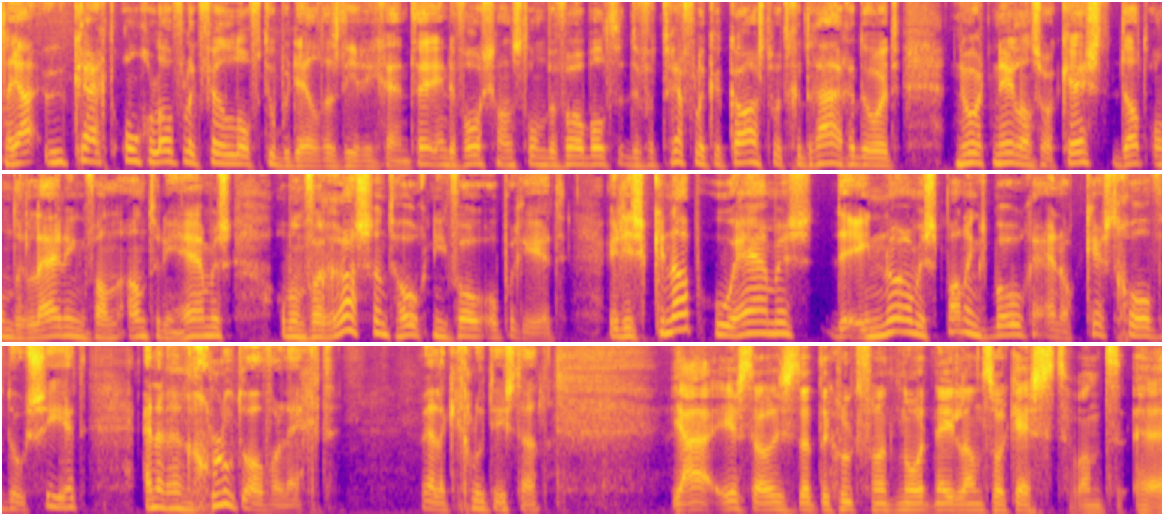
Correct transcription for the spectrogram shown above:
Nou ja, u krijgt ongelooflijk veel lof toebedeeld als dirigent. Hè? In de Volkskrant stond bijvoorbeeld... de vertreffelijke cast wordt gedragen door het Noord-Nederlands Orkest... dat onder leiding van Anthony Hermes op een verrassend hoog niveau opereert. Het is knap hoe Hermes de enorme spanningsbogen en orkestgolven doseert... en er een gloed over legt. Welke gloed is dat? Ja, eerst al is dat de gloed van het Noord-Nederlands Orkest. Want uh,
